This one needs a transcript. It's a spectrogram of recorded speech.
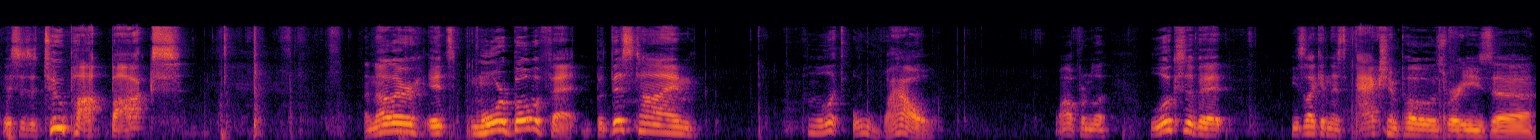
this is a two-pop box. Another, it's more Boba Fett, but this time from the look, oh wow. Wow, from the looks of it, he's like in this action pose where he's uh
